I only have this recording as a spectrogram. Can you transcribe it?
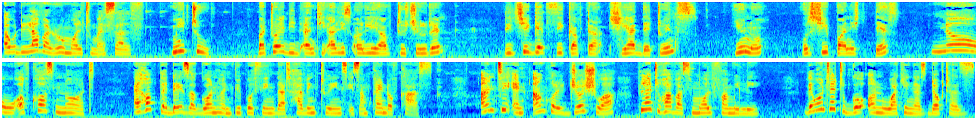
I would love a room all to myself. Me too. But why did Auntie Alice only have two children? Did she get sick after she had the twins? You know, was she punished death? No, of course not. I hope the days are gone when people think that having twins is some kind of curse. Auntie and Uncle Joshua plan to have a small family. They wanted to go on working as doctors.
